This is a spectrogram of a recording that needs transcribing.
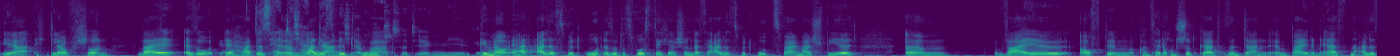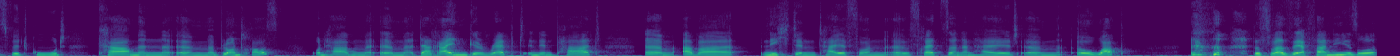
Ja, ich glaube schon. Weil, also der hat. Das hätte ich ähm, halt gar nicht erwartet gut. irgendwie. Genau, er hat alles wird gut, also das wusste ich ja schon, dass er alles wird gut zweimal spielt. Ähm, weil auf dem Konzert auch in Stuttgart sind dann ähm, bei dem ersten Alles wird gut kamen ähm, Blond raus und haben ähm, da rein gerappt in den Part, ähm, aber nicht den Teil von äh, Fred, sondern halt ähm, WAP. das war sehr funny so.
